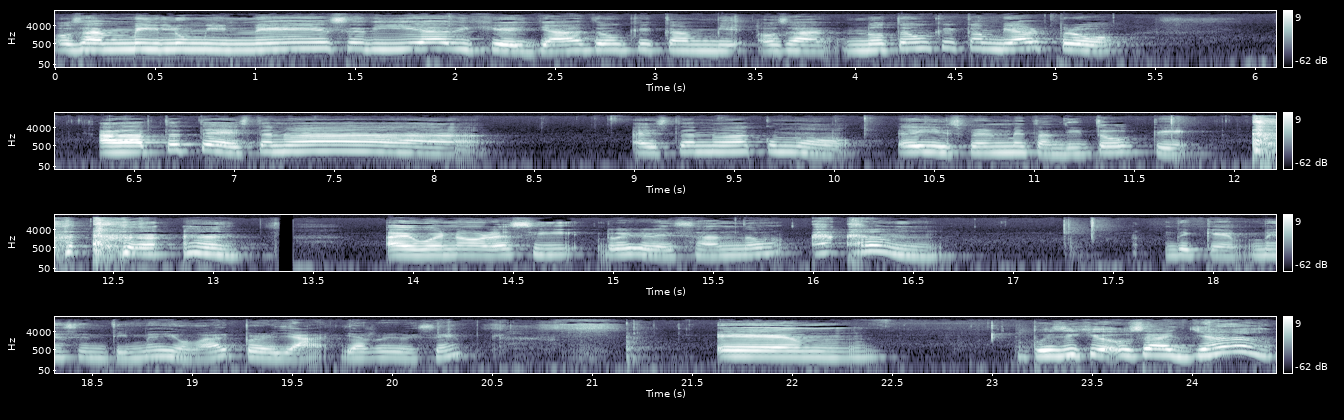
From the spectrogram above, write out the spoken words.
o sea, me iluminé ese día, dije, ya tengo que cambiar, o sea, no tengo que cambiar, pero adáptate a esta nueva a esta nueva como, hey, espérenme tantito que... Ay, bueno, ahora sí, regresando, de que me sentí medio mal, pero ya, ya regresé. Em, pues dije, o sea, ya,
